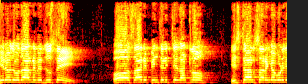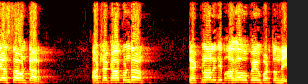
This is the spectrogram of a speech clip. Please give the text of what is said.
ఈరోజు ఉదాహరణ మీరు చూస్తే ఓసారి పింఛన్ ఇచ్చే దాంట్లో ఇష్టానుసారంగా కూడా చేస్తూ ఉంటారు. అట్లా కాకుండా టెక్నాలజీ బాగా ఉపయోగపడుతుంది.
